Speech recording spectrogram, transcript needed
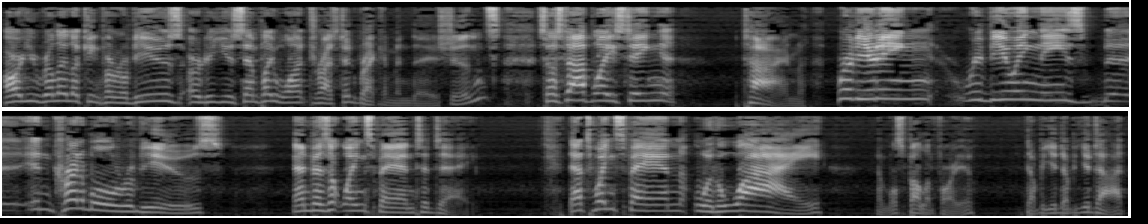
Are you really looking for reviews or do you simply want trusted recommendations? So stop wasting time reviewing reviewing these uh, incredible reviews and visit Wyngspan today. That's Wyngspan with a Y, and we'll spell it for you. www.wyngspan dot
